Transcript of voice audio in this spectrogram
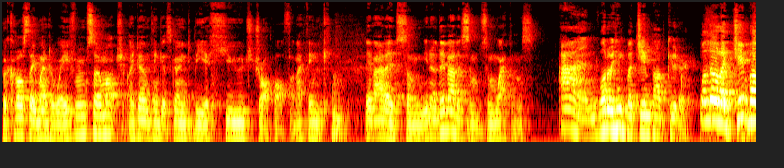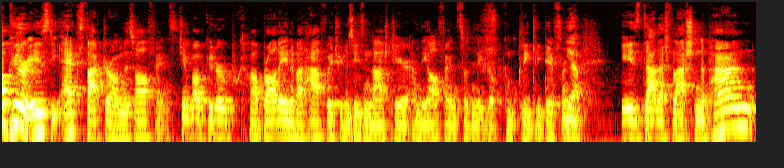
because they went away from him so much, I don't think it's going to be a huge drop off. And I think they've added some, you know, they've added some some weapons. And what do we think about Jim Bob Cooter? Well, no, like Jim Bob Cooter is the X factor on this offense. Jim Bob Cooter brought in about halfway through the season last year, and the offense suddenly looked completely different. Yeah. Is that a flash in the pan?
